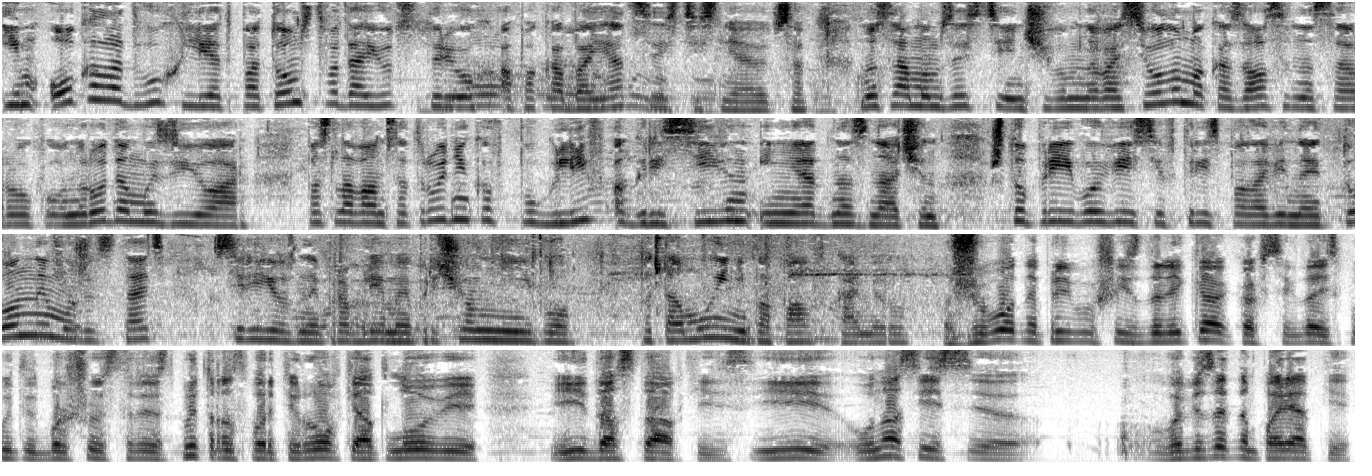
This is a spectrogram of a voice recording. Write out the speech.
Им около двух лет потомство дают с трех, а пока боятся и стесняются. Но самым застенчивым новоселом оказался носорог. Он родом из ЮАР. По словам сотрудников, пуглив, агрессив агрессивен и неоднозначен, что при его весе в 3,5 тонны может стать серьезной проблемой, причем не его, потому и не попал в камеру. Животное, прибывшее издалека, как всегда, испытывает большой стресс при транспортировке, отлове и доставке. И у нас есть э, в обязательном порядке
